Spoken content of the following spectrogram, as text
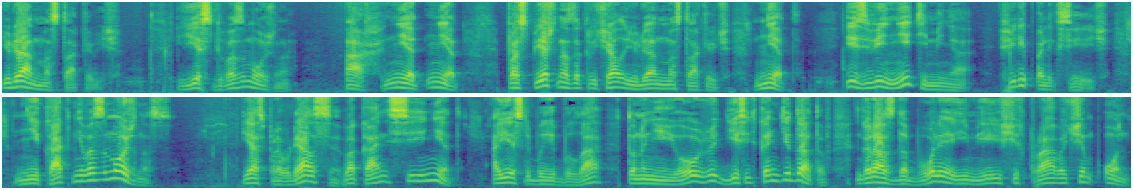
Юлиан Мастакович, если возможно. Ах, нет, нет, Поспешно закричал Юлиан Мастакович. Нет, извините меня, Филипп Алексеевич, никак невозможно. -с. Я справлялся, вакансии нет. А если бы и была, то на нее уже 10 кандидатов, гораздо более имеющих право, чем он.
